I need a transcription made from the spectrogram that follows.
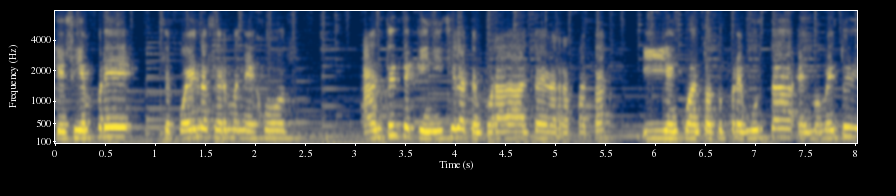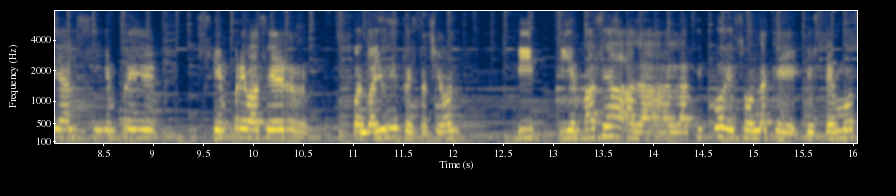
Que siempre se pueden hacer manejos antes de que inicie la temporada alta de garrapata. Y en cuanto a tu pregunta, el momento ideal siempre, siempre va a ser cuando hay una infestación y, y en base a, la, tipo de zona que, que, estemos,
